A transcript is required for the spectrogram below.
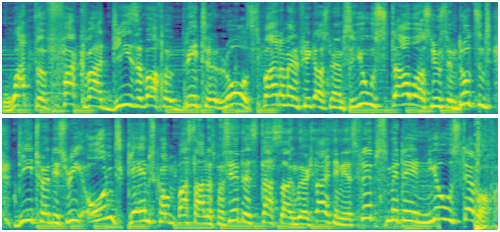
What the fuck war diese Woche bitte los? Spider-Man fliegt aus dem MCU, Star Wars News im Dutzend, D23 und Gamescom. Was da alles passiert ist, das sagen wir euch gleich, hier ist Flips mit den News der Woche.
